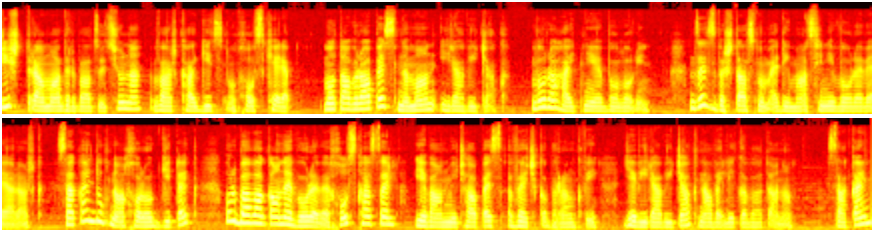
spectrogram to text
ճիշտ տրամադրվածությունը, վարքագիծն ու խոսքերը մոտավորապես նման իրավիճակ, որը հայտնի է բոլորին։ Ձեզ վշտացնում է դիմացինի որևէ արարք, սակայն դուք նախորոք գիտեք, որ բավական է որևէ խոսք ասել եւ անմիջապես վեճ կբռնկվի եւ իրավիճակն ավելի կվատանա։ Սակայն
